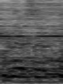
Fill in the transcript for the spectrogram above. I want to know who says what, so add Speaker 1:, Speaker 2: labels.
Speaker 1: hombres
